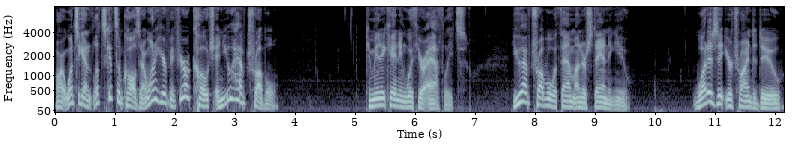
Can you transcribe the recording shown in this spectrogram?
All right, once again, let's get some calls in. I want to hear from you. if you're a coach and you have trouble communicating with your athletes, you have trouble with them understanding you. What is it you're trying to do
